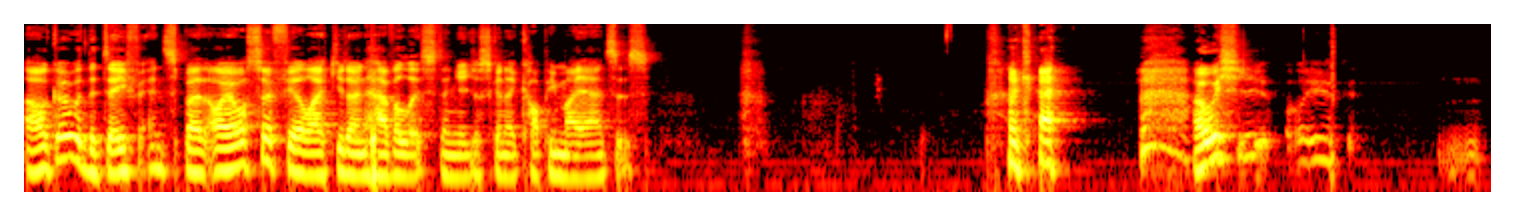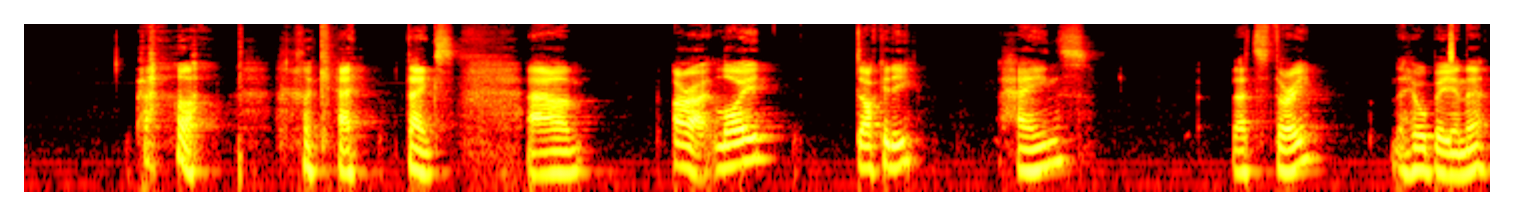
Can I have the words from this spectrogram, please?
I'll go with the defense, but I also feel like you don't have a list and you're just going to copy my answers. okay. I wish you. okay, thanks. Um, all right, Lloyd, Doherty, Haynes. That's three. He'll be in there.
